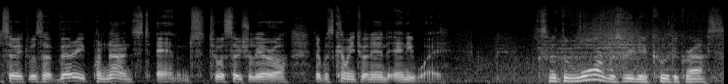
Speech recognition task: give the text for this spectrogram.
So it was a very pronounced end to a social era that was coming to an end anyway. So the war was really a coup de grace.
